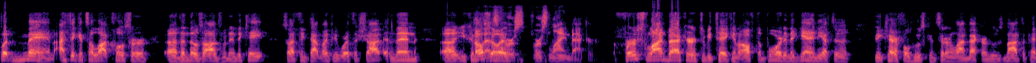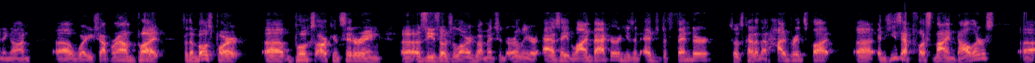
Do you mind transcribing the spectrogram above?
but man, I think it's a lot closer uh, than those odds would indicate. So I think that might be worth a shot. And then uh, you could so also first first linebacker, first linebacker to be taken off the board. And again, you have to be careful who's considered a linebacker, who's not, depending on uh, where you shop around. But for the most part, uh, books are considering uh, Azeez Ojulari, who I mentioned earlier, as a linebacker. He's an edge defender. So it's kind of that hybrid spot. Uh, and he's at plus nine dollars. Uh,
